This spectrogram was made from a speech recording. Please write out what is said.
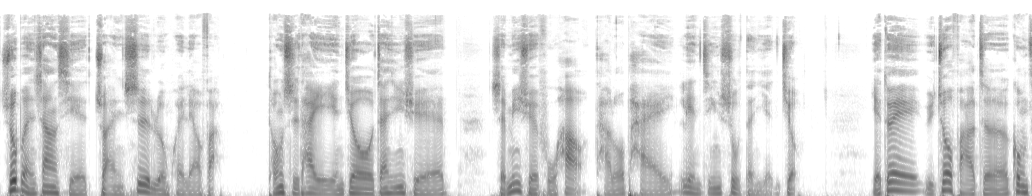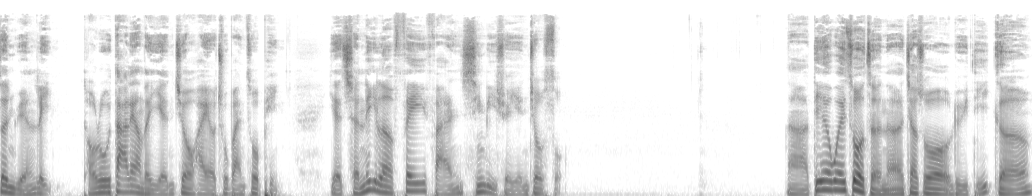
书本上写转世轮回疗法。同时，他也研究占星学、神秘学符号、塔罗牌、炼金术等研究，也对宇宙法则、共振原理投入大量的研究，还有出版作品，也成立了非凡心理学研究所。那第二位作者呢，叫做吕迪格，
